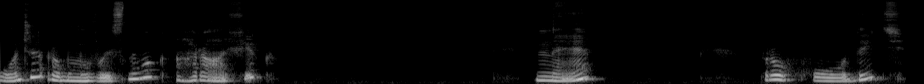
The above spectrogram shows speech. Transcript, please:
Отже, робимо висновок, графік не проходить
